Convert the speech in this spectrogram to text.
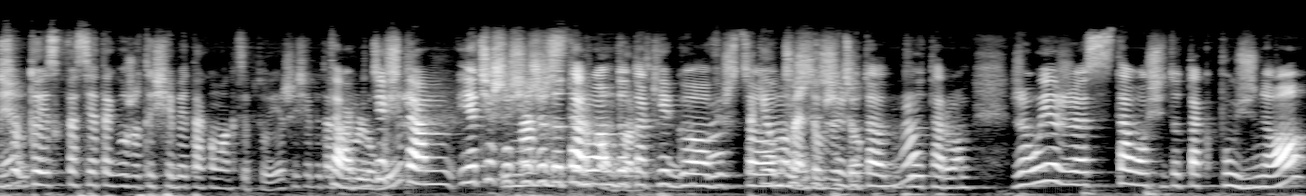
mój, to, nie? to jest kwestia tego, że ty siebie taką akceptujesz i siebie taką Tak, lubisz. gdzieś tam. Ja cieszę się, że dotarłam do takiego, wiesz co, takiego momentu cieszę się, że ta, Mhm. dotarłam. Żałuję, że stało się to tak późno,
